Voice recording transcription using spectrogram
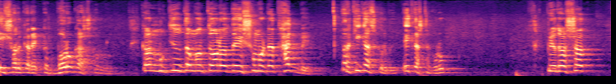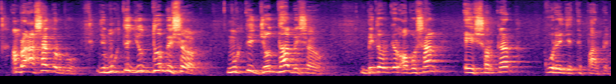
এই সরকার একটা বড় কাজ করল কারণ মুক্তিযোদ্ধা মন্ত্রণালয় তো এই সময়টা থাকবে, তারা কী কাজ করবে? এই কাজটা করুক। প্রিয় দর্শক, আমরা আশা করব যে মুক্তিযুদ্ধ বিষয়ক, মুক্তিযোদ্ধা বিষয়ক বিতর্কের অবসান এই সরকার করে যেতে পারবেন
